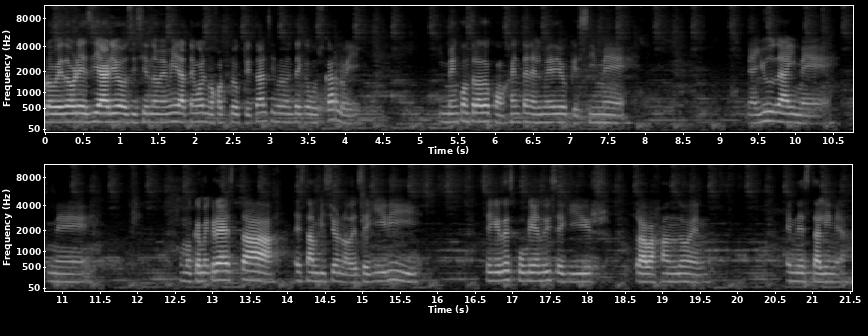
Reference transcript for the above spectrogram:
proveedores diarios diciéndome, mira, tengo el mejor producto y tal, simplemente hay que buscarlo. Y, y me he encontrado con gente en el medio que sí me, me ayuda y me, me- como que me crea esta, esta ambición ¿no? de seguir y seguir descubriendo y seguir trabajando en, en esta línea.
